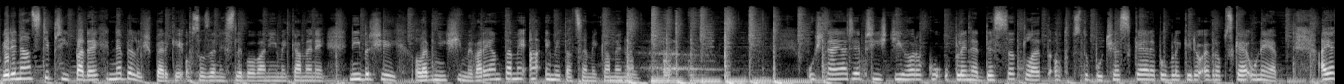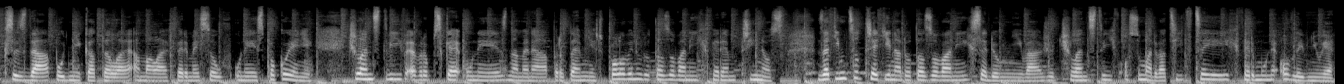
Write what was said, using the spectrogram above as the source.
V 11 případech nebyly šperky osazeny slibovanými kameny, nýbrž jejich levnějšími variantami a imitacemi kamenů. Už na jaře příštího roku uplyne 10 let od vstupu České republiky do Evropské unie. A jak se zdá, podnikatelé a malé firmy jsou v Unii spokojeni. Členství v Evropské unii znamená pro téměř polovinu dotazovaných firm přínos. Zatímco třetina dotazovaných se domnívá, že členství v 28 jejich firmu neovlivňuje.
